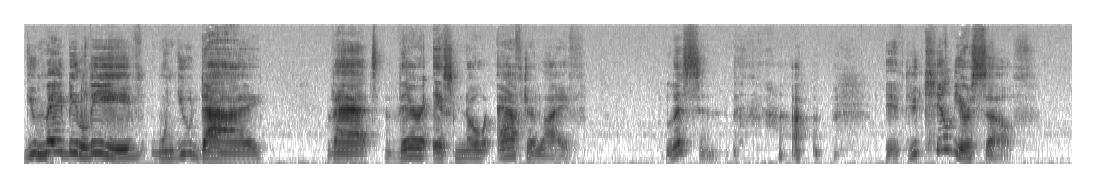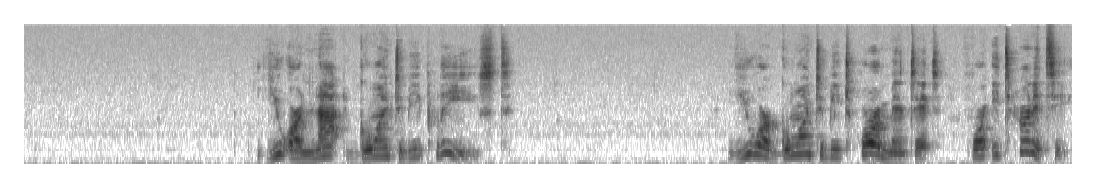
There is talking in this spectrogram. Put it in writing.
You may believe when you die that there is no afterlife. Listen, if you kill yourself, you are not going to be pleased. You are going to be tormented for eternity.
